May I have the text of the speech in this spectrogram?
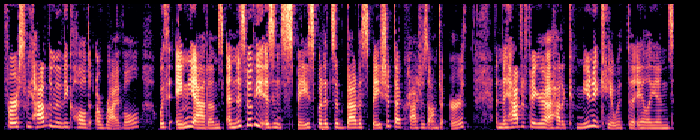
First, we have the movie called Arrival with Amy Adams, and this movie isn't space, but it's about a spaceship that crashes onto Earth, and they have to figure out how to communicate with the aliens,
